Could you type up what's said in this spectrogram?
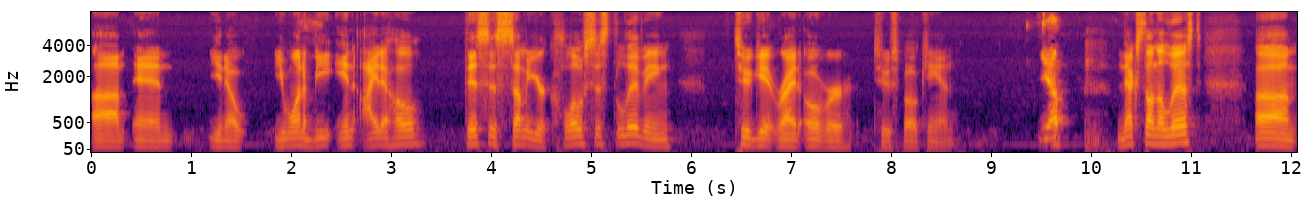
um, and you know you want to be in Idaho, this is some of your closest living to get right over to Spokane. Yep. Next on the list, um,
